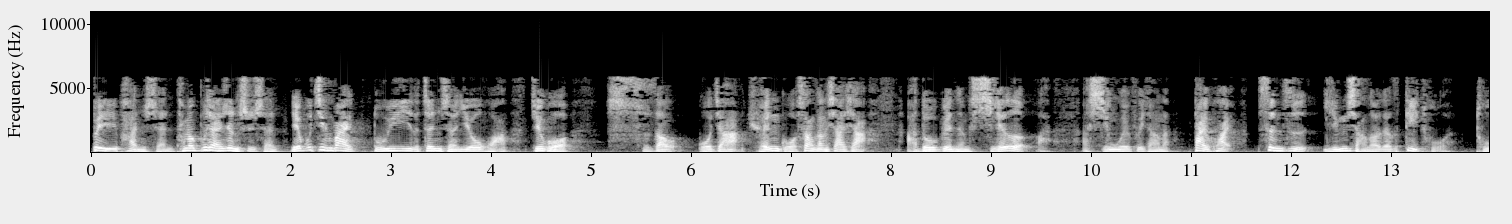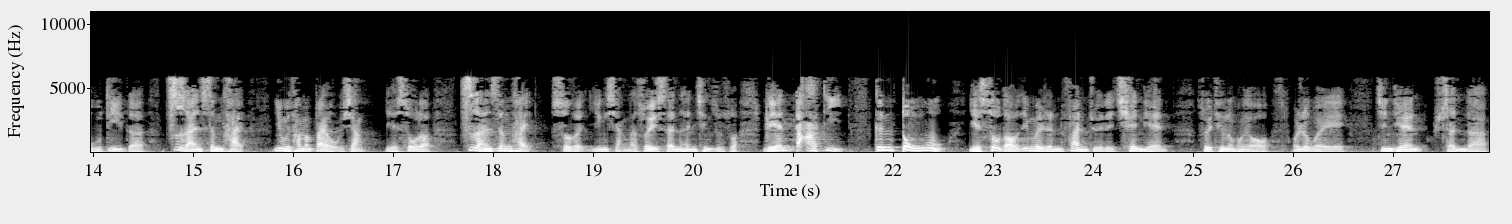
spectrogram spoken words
背叛神，他们不再认识神，也不敬拜独一的真神耶和华，结果使到国家全国上上下下啊都变成邪恶啊啊行为非常的败坏，甚至影响到这个地土土地的自然生态，因为他们拜偶像也受了自然生态受了影响了，所以神很清楚说，连大地跟动物也受到因为人犯罪的牵连。所以听众朋友，我认为今天神的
